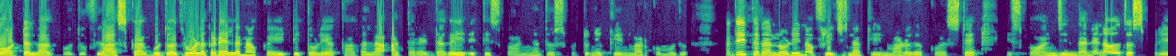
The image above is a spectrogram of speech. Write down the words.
ಬಾಟಲ್ ಆಗ್ಬೋದು ಫ್ಲಾಸ್ಕ್ ಆಗ್ಬೋದು, ಅದ್ರ ಒಳಗಡೆ ಎಲ್ಲ ನಾವು ಕೈ ಇಟ್ಟು ತೊಳೆಯೋಕ್ಕಾಗಲ್ಲ. ಆ ಥರ ಇದ್ದಾಗ ಈ ರೀತಿ ಸ್ಪಾಂಜ್ನ ತೋರಿಸ್ಬಿಟ್ಟು ನೀವು ಕ್ಲೀನ್ ಮಾಡ್ಕೊಬೋದು. ಅದೇ ಥರ ನೋಡಿ ನಾವು ಫ್ರಿಜ್ನ ಕ್ಲೀನ್ ಮಾಡೋದಕ್ಕೂ ಅಷ್ಟೇ, ಈ ಸ್ಪಾಂಜಿಂದಾನೇ ನಾವು ಅದು ಸ್ಪ್ರೇ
